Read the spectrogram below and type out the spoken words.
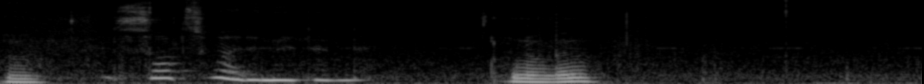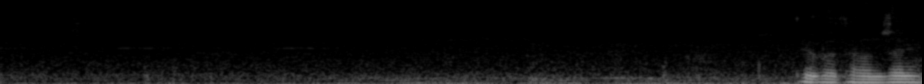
सर्ट्स भयो मेरो त अन्त हुँदैन त्यो कता हुन्छ नि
